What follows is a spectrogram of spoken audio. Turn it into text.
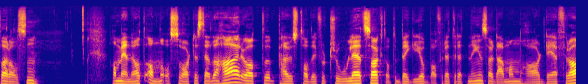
Taraldsen. Han mener jo at Anne også var til stede her, og at Paust hadde i fortrolighet sagt at begge jobba for etterretningen, så er det der man har det fra.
